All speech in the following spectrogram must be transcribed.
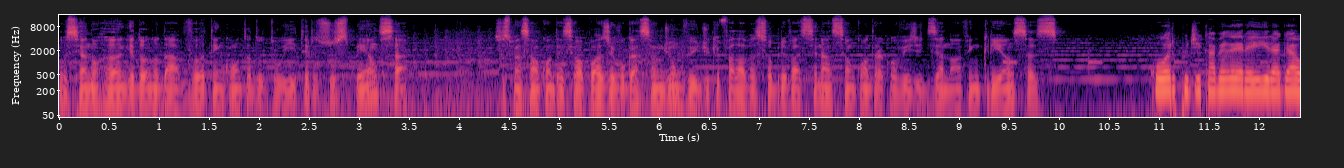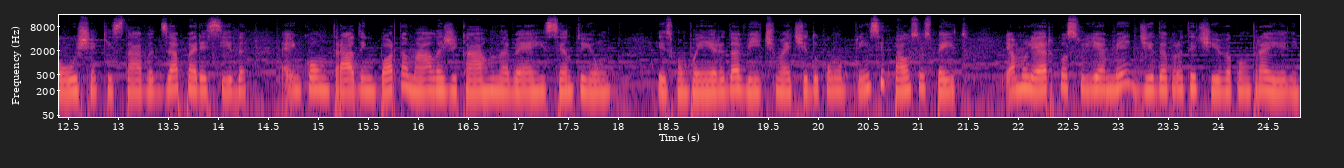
Luciano Hang, dono da Van, tem conta do Twitter suspensa. Suspensão aconteceu após divulgação de um vídeo que falava sobre vacinação contra a Covid-19 em crianças. Corpo de cabeleireira gaúcha que estava desaparecida é encontrado em porta-malas de carro na BR-101. Ex-companheiro da vítima é tido como principal suspeito e a mulher possuía medida protetiva contra ele.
